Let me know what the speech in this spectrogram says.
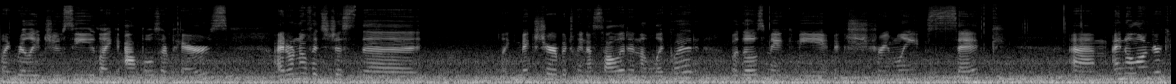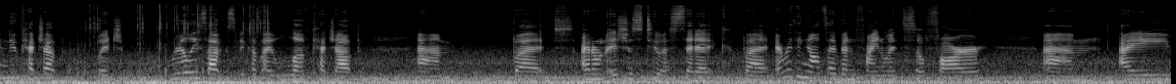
like really juicy, like apples or pears. I don't know if it's just the mixture between a solid and a liquid, but those make me extremely sick. Um, I no longer can do ketchup, which really sucks because I love ketchup. Um, but I don't, it's just too acidic. But everything else I've been fine with so far. Um, I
